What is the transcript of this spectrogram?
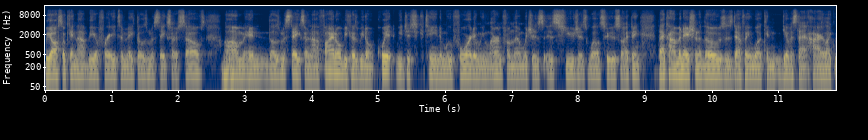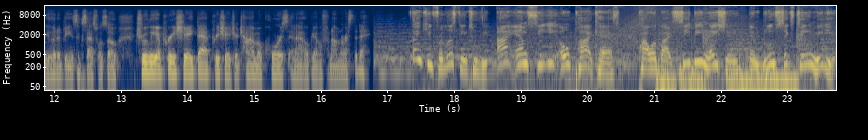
we also cannot be afraid to make those mistakes ourselves. Mm-hmm. Um, and those mistakes are not final because we don't quit. We just continue to move forward and we learn from them, which is is huge as well too. So I think that combination of those is definitely what can give us that higher likelihood of being successful. So truly appreciate that. Appreciate your time, of course, and I hope you have a phenomenal rest of the day. Thank you for listening to the I Am CEO podcast, powered by CB Nation and Blue 16 Media.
